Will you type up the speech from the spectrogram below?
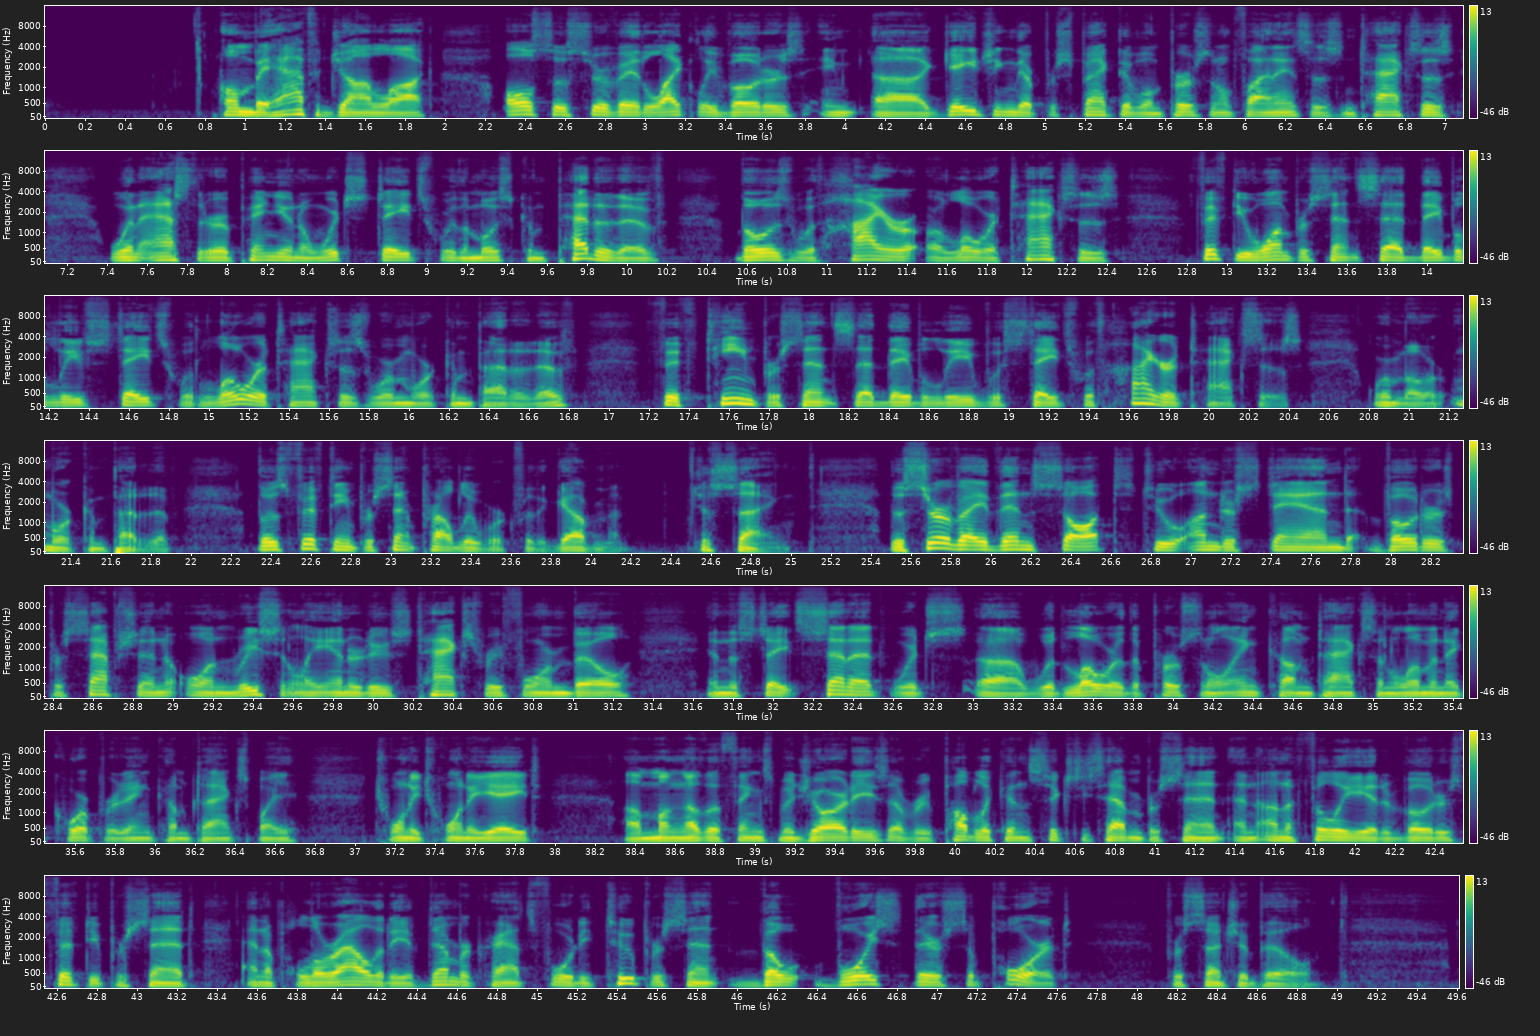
on behalf of John Locke also surveyed likely voters in, uh, gauging their perspective on personal finances and taxes when asked their opinion on which states were the most competitive, those with higher or lower taxes. 51% said they believe states with lower taxes were more competitive. 15% said they believe with states with higher taxes were more, more competitive. Those 15% probably work for the government. Just saying. The survey then sought to understand voters' perception on recently introduced tax reform bill in the state senate, which uh, would lower the personal income tax and eliminate corporate income tax by 2028. Among other things, majorities of Republicans, 67%, and unaffiliated voters, 50%, and a plurality of Democrats, 42%, vote, voiced their support for such a bill.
